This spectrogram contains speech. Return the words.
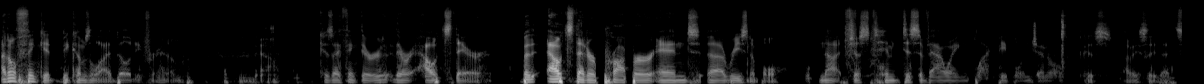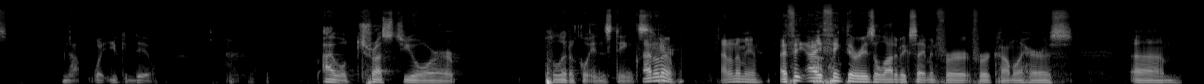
I don't think it becomes a liability for him. No. because I think there there are outs there, but outs that are proper and uh, reasonable, not just him disavowing black people in general. Because obviously that's not what you can do. I will trust your political instincts. I don't here. know. I don't know, man. I think I Um, think there is a lot of excitement for for Kamala Harris. Um,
